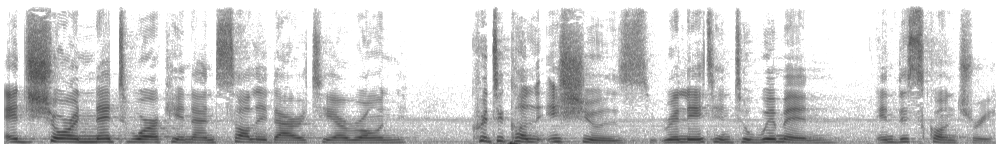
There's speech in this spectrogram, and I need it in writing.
ensure networking and solidarity around critical issues relating to women in this country.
